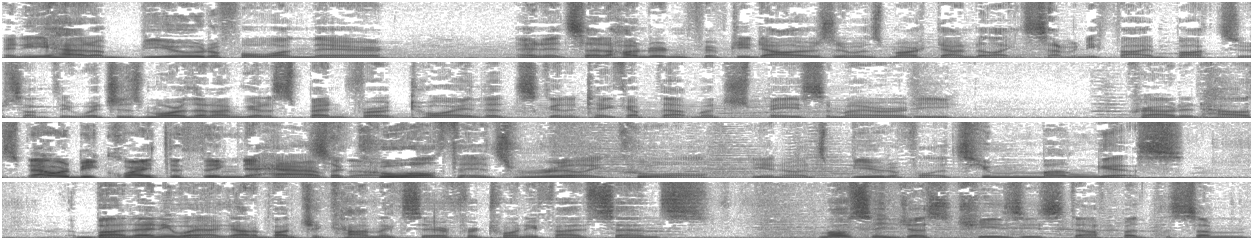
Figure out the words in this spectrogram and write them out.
And he had a beautiful one there, and it said $150 and it was marked down to like 75 bucks or something, which is more than I'm going to spend for a toy that's going to take up that much space in my already crowded house. That would be quite the thing to have. it's a though. cool. Th- it's really cool. You know, it's beautiful. It's humongous. But anyway, I got a bunch of comics there for twenty five cents. Mostly just cheesy stuff, but the, some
